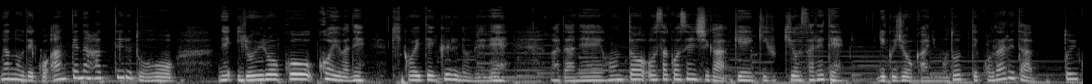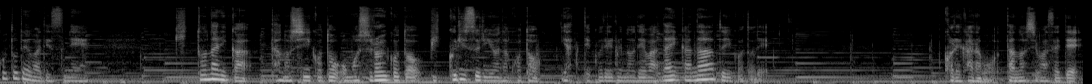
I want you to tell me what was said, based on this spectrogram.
なのでこうアンテナ張ってるとねいろいろこう声はね聞こえてくるのでねまたね本当大迫選手が現役復帰をされて陸上界に戻ってこられたということではですねきっと何か楽しいこと面白いことびっくりするようなことやってくれるのではないかなということでこれからも楽しませて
